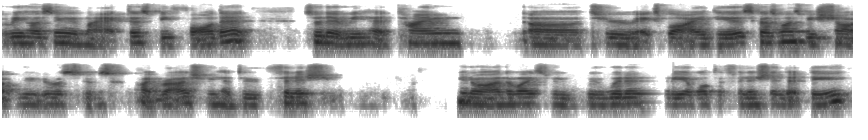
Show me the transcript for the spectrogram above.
rehearsing with my actors before that, so that we had time uh, to explore ideas. Because once we shot, we, it was it was quite rushed. We had to finish, you know, otherwise we, we wouldn't be able to finish in that day.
